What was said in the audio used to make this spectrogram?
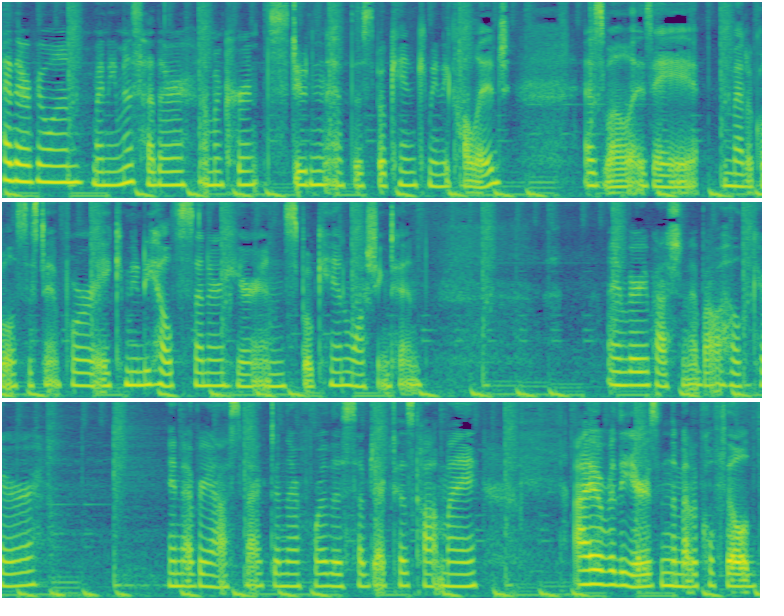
Hi there, everyone. My name is Heather. I'm a current student at the Spokane Community College, as well as a medical assistant for a community health center here in Spokane, Washington. I am very passionate about healthcare in every aspect, and therefore, this subject has caught my eye over the years in the medical field,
